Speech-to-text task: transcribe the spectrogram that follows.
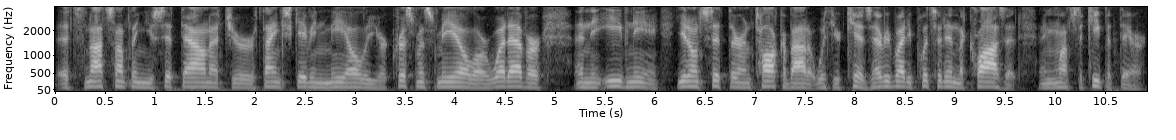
It's not something you sit down at your Thanksgiving meal or your Christmas meal or whatever in the evening. You don't sit there and talk about it with your kids. Everybody puts it in the closet and wants to keep it there.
